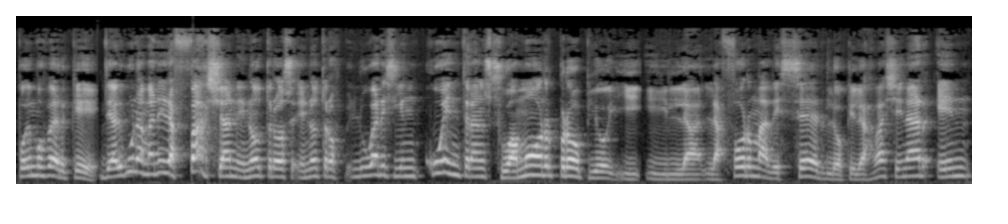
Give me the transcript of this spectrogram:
podemos ver que de alguna manera fallan en otros, en otros lugares y encuentran su amor propio y, la, forma de ser lo que las va a llenar en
